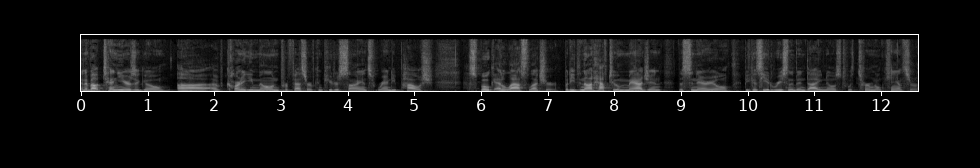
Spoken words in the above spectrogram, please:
And about 10 years ago, uh, a Carnegie Mellon professor of computer science, Randy Pausch, spoke at a last lecture, but he did not have to imagine the scenario because he had recently been diagnosed with terminal cancer.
